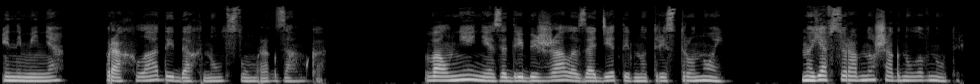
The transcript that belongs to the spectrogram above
И на меня прохладой дохнул сумрак замка. Волнение задребезжало задетой внутри струной, но я все равно шагнула внутрь.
